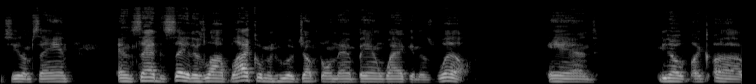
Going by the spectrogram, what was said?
You see what I'm saying? And sad to say, there's a lot of black women who have jumped on that bandwagon as well. And, you know, like uh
